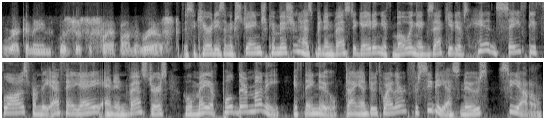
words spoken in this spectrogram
reckoning was just a slap on the wrist. The security Securities and Exchange Commission has been investigating if Boeing executives hid safety flaws from the FAA and investors who may have pulled their money if they knew. Diane Duthweiler for CBS News, Seattle.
